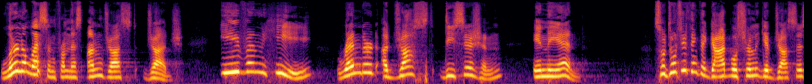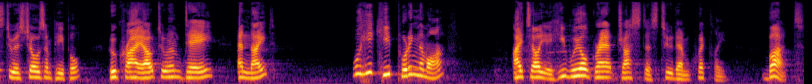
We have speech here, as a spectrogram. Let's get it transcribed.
Learn a lesson from this unjust judge. Even he rendered a just decision in the end. So don't you think that God will surely give justice to his chosen people who cry out to him day and night? Will he keep putting them off? I tell you, he will grant justice to them quickly. But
